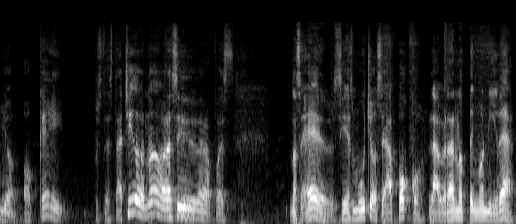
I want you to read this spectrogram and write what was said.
y yo, ok, pues está chido, ¿no? Ahora sí, Sí. pero pues, no sé si es mucho o sea poco, la verdad no tengo ni idea.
